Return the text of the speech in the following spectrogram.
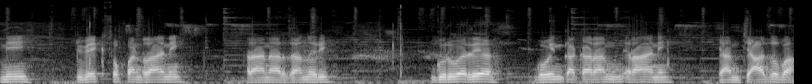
मी विवेक सोपान रहाणे राहणार जानोरी गुरुवर्य गोविंद काका राम रहाणे. हे आमचे आजोबा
